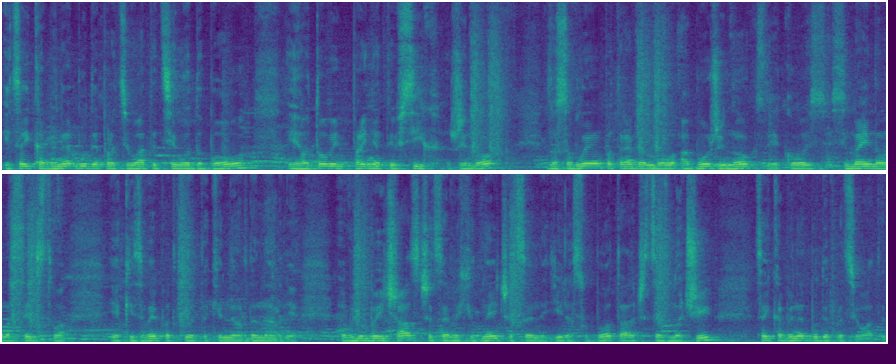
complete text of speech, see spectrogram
і цей кабінет буде працювати цілодобово і готовий прийняти всіх жінок з особливими потребами або жінок з якогось сімейного насильства, якісь випадки такі неординарні. В будь-який час, чи це вихідний, чи це неділя, субота, чи це вночі. Цей кабінет буде працювати.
